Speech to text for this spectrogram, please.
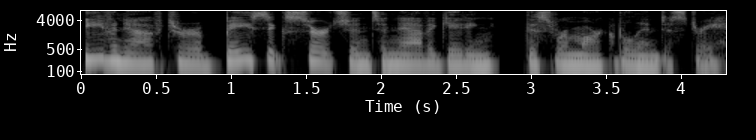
even after a basic search into navigating this remarkable industry.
